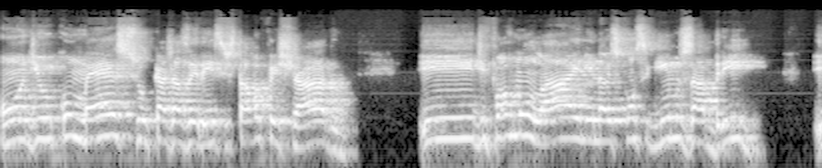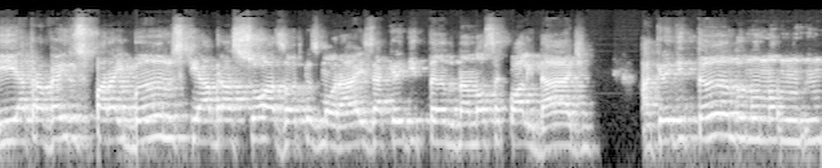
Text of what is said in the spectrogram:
onde o comércio cajazeirense estava fechado e de forma online nós conseguimos abrir e através dos paraibanos que abraçou as óticas morais, acreditando na nossa qualidade, acreditando no, no,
